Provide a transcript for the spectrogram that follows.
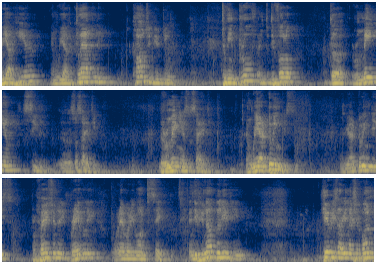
we are here and we are gladly contributing to improve and to develop the Romanian civil uh, society, the Romanian society. And we are doing this. We are doing this professionally, bravely, whatever you want to say. And if you not believe me, here is Alina Șerban,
